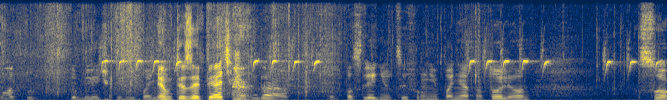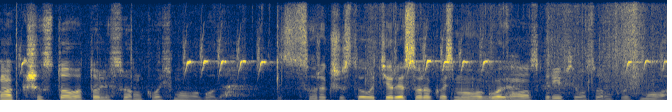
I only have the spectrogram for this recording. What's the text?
Вот тут табличка непонятно. МТЗ-5? Да, тут последнюю цифру непонятно. То ли он 46-го, то ли 48-го года. 46-48 года. Ну, скорее всего, 48-го.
